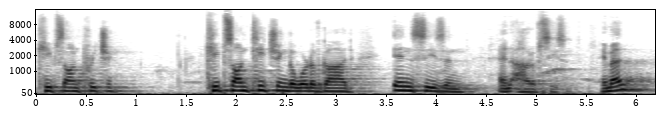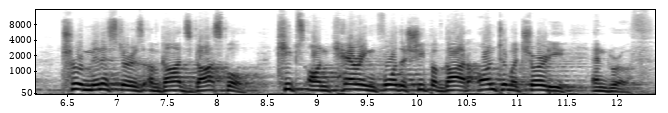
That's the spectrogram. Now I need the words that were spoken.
keeps on preaching, keeps on teaching the word of God in season and out of season. Amen? True ministers of God's gospel keeps on caring for the sheep of God onto maturity and growth.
